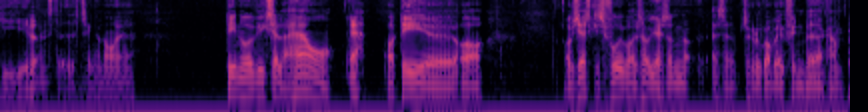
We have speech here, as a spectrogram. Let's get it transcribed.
de er et eller andet sted tænker, når jeg, det er noget, vi ikke selv er herover. Ja. Og det, øh, og, og hvis jeg skal se fodbold, så, jeg sådan, altså, så kan du godt være ikke finde en bedre kamp.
